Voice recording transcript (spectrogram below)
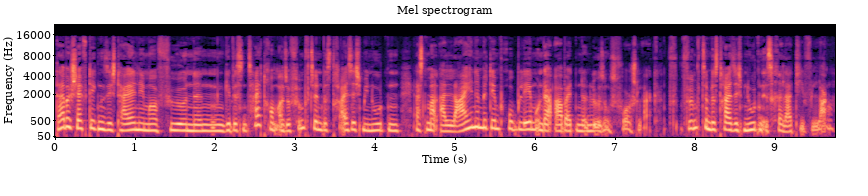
Da beschäftigen sich Teilnehmer für einen gewissen Zeitraum, also 15 bis 30 Minuten, erstmal alleine mit dem Problem und erarbeiten einen Lösungsvorschlag. 15 bis 30 Minuten ist relativ lang.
